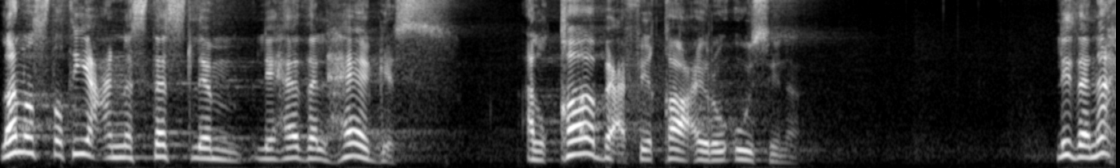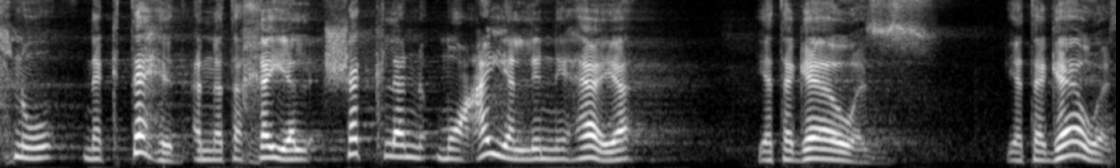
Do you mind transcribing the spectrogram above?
لا نستطيع أن نستسلم لهذا الهاجس القابع في قاع رؤوسنا. لذا نحن نجتهد أن نتخيل شكلا معين للنهاية يتجاوز يتجاوز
